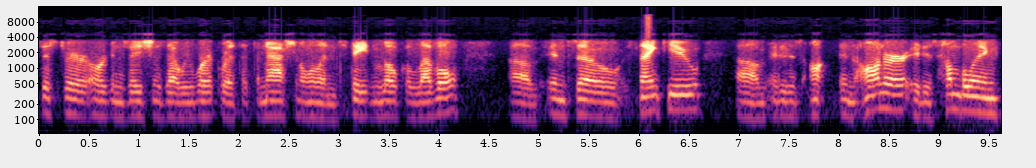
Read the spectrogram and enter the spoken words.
sister organizations that we work with at the national and state and local level. Um, and so, thank you. Um, it is an honor. It is humbling,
